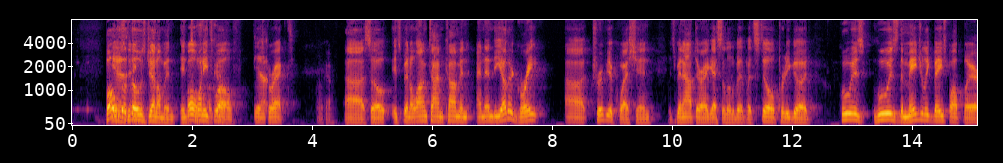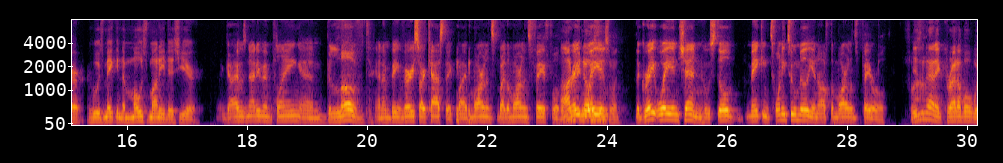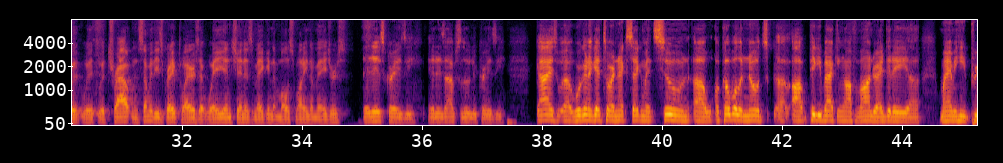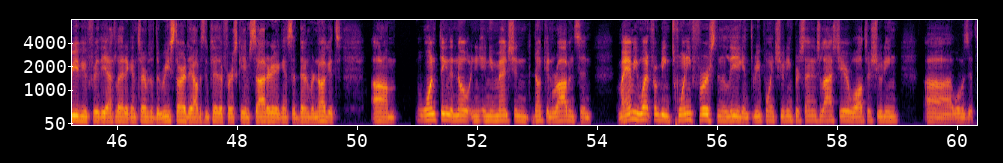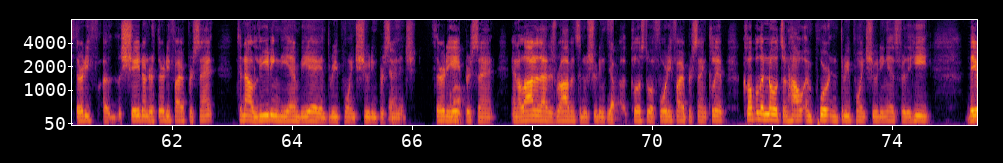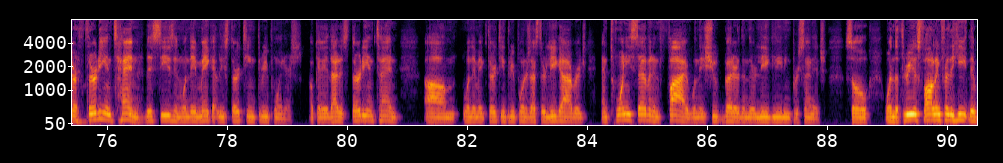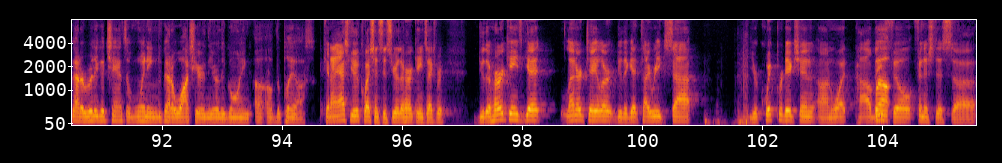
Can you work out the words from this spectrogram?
Both Yeah, of ding. those gentlemen in Both, okay. 2012. Yeah, Correct. Okay. Uh, so it's been a long time coming. And then the other great uh, trivia question, it's been out there, I guess, a little bit, but still pretty good. Who is who is the Major League Baseball player who is making the most money this year? A guy who's not even playing and beloved, and I'm being very sarcastic by Marlins by the Marlins faithful. The Andre great knows Wei this In- one. The great Wei-Yin Chen, who's still making 22 million off the Marlins payroll. Isn't that incredible with, with, with Trout and some of these great players that Wei-Yin Chen is making the most money in the majors? It is crazy. It is absolutely crazy. Guys, uh, we're going to get to our next segment soon. Uh, a couple of notes uh, uh, piggybacking off of Andre. I did a uh, Miami Heat preview for the Athletic in terms of the restart. They obviously play their first game Saturday against the Denver Nuggets. Um, one thing to note, and and you mentioned Duncan Robinson, Miami went from being 21st in the league in three point shooting percentage last year. Walter shooting, uh, what was it, 30, uh, shade under 35%, to now leading the NBA in three point shooting percentage, 38%. And a lot of that is Robinson, who's shooting Yep. uh, close to a 45% clip. Couple of notes on how important three point shooting is for the Heat. They are 30 and 10 this season when they make at least 13 three pointers. Okay. That is 30 and 10 um, when they make 13 three pointers. That's their league average. And 27 and 5 when they shoot better than their league leading percentage. So when the three is falling for the Heat, they've got a really good chance of winning. You've got to watch here in the early going uh, of the playoffs. Can I ask you a question since you're the Hurricanes expert? Do the Hurricanes get Leonard Taylor? Do they get Tyreak Sapp? Your quick prediction on what how they Well- feel finish this uh,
